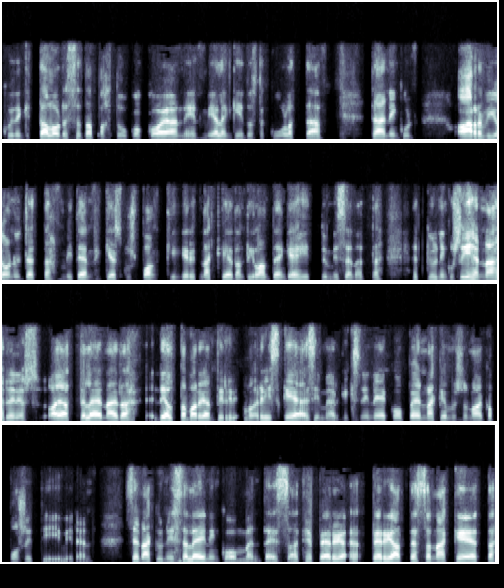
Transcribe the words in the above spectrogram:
kuitenkin taloudessa tapahtuu koko ajan, niin mielenkiintoista kuulla tämä, tämä niin kuin arvio nyt, että miten keskuspankkiirit näkee tämän tilanteen kehittymisen. Että, että kyllä niin kuin siihen nähden, jos ajattelee näitä delta-variantin riskejä esimerkiksi, niin EKPn näkemys on aika positiivinen. Se näkyy niissä Leinin kommenteissa, että he peria- periaatteessa näkee, että,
